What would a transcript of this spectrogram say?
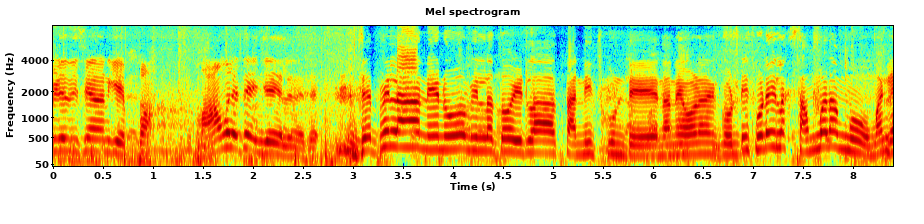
వీడియో తీసేయడానికి బా, మామూలు అయితే ఎంజాయ్ చేయలేదు అయితే. చెప్పిలా నేను వీళ్ళతో ఇట్లా తన్నించుకుంటే నన్ను ఎవరైనా కొట్టించుకుంటే వీళ్ళకి సంబడము మంచి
